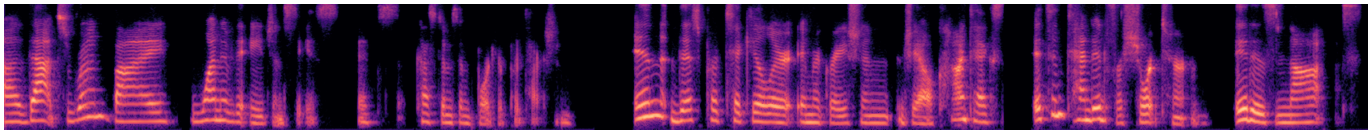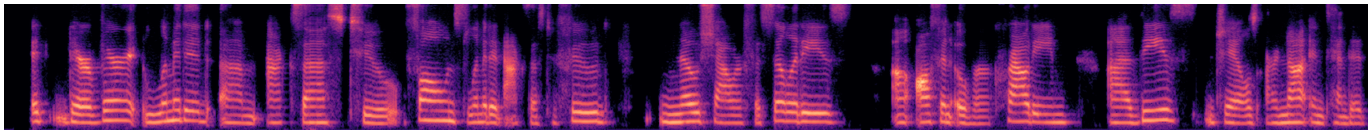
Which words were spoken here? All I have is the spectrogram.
uh, that's run by one of the agencies. It's Customs and Border Protection. In this particular immigration jail context, it's intended for short term. It is not it, there are very limited um, access to phones, limited access to food, no shower facilities, uh, often overcrowding. Uh, these jails are not intended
